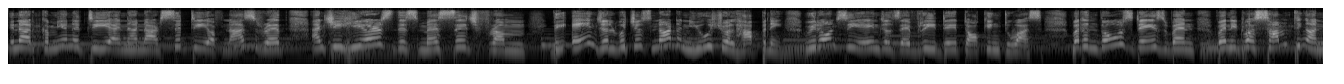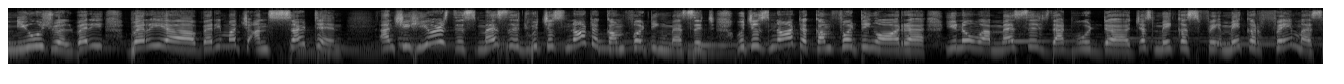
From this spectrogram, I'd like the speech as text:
in our community and in our city of nazareth. And she hears this message from the angel which is not unusual happening. We don't see angels every day talking to us. But in those days when when it was something unusual very very uh, very much uncertain and she hears this message which is not a comforting message which is not a comforting or a, you know a message that would uh, just make us make her famous.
